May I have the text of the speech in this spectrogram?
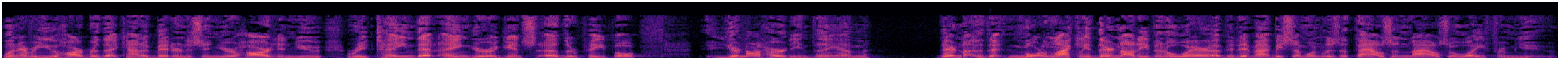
whenever you harbor that kind of bitterness in your heart and you retain that anger against other people, you're not hurting them. They're not, they're, more than likely, they're not even aware of it. It might be someone who's a thousand miles away from you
